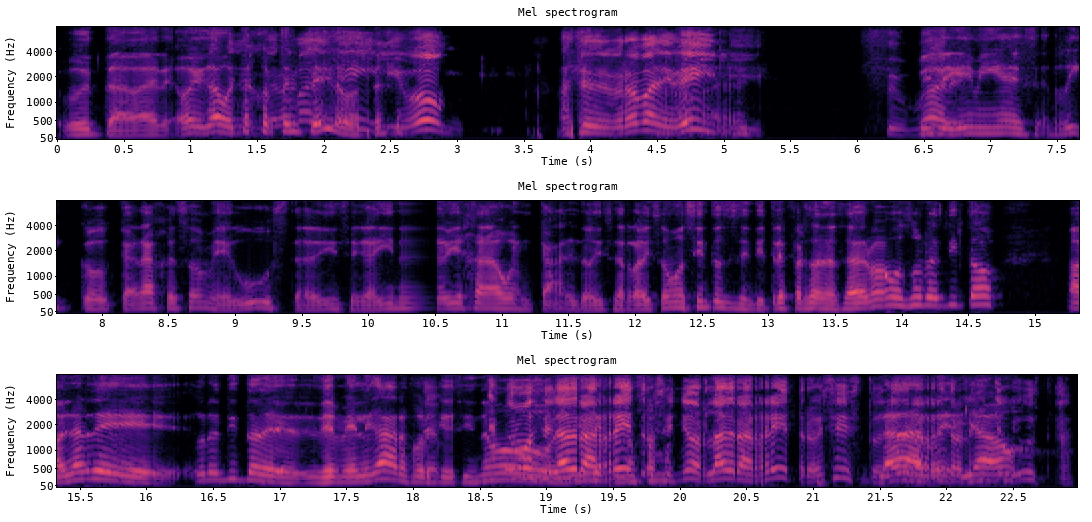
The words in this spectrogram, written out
Puta madre. Oye, Gabo, ¿te has cortado el pelo? ¿Te has- Bailey, bon. Hasta el programa de Bailey. Dice gaming es rico, carajo, eso me gusta, dice gallina vieja de agua en caldo, dice Roy. Somos 163 personas. A ver, vamos un ratito a hablar de un ratito de, de Melgar, porque si no. Estamos de ladra no retro, somos- señor. Ladra retro, es esto. Ladra Ladra, re- retro, a la ya gente le vamos- gusta.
